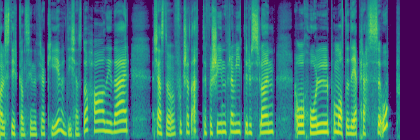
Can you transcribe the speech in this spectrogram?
alle styrkene sine fra Kyiv. De kommer til å ha de der. Kommer til å fortsette etterforsyne fra Hviterussland og holde på en måte det presset opp.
